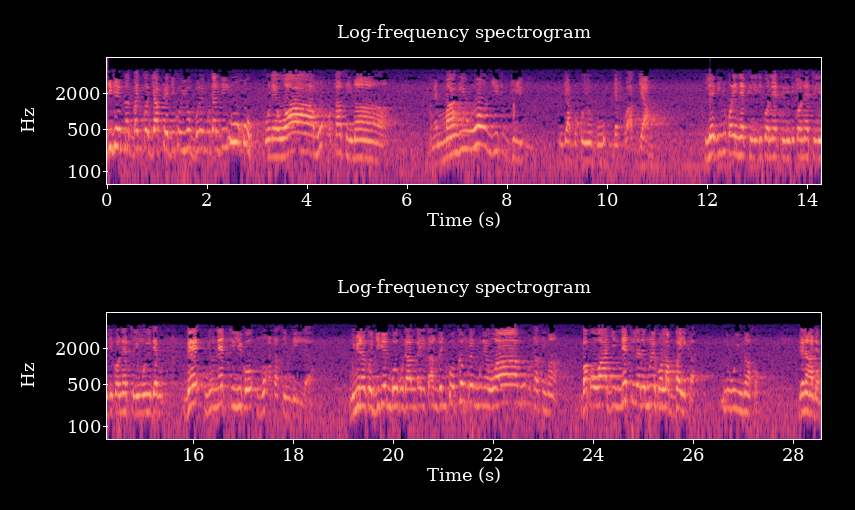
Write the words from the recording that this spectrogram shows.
jigéen nag bañ ko jàppee di ko yóbbu rek mu dal di yuuxu mu ne waa muqtasima mu ne maa ngi woo njiitu jullit yi ñu jàpp ko yóbbu def ko ab jaam léegi ñu koy nettali di ko nettali di ko nettali di ko nettali muy dem ba ñu nettili ko mu'tasim billah mu ñu ne ko jigéen boobu daal ndeysaan dañ koo këf rek mu ne waa mu'tasima ba ko waa ji nettile rek mu ne ko labbayka mu ne wuyu naa ko danaa dem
